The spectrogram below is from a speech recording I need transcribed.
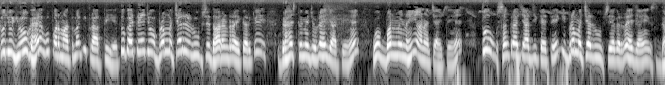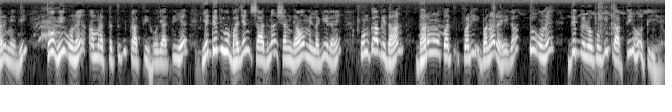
तो जो योग है, वो परमात्मा की प्राप्ति है। तो कहते हैं, जो ब्रह्मचर्य रूप से धारण रह करके गृहस्थ में जो रह जाते हैं, वो वन में नहीं आना चाहते हैं। तो शंकराचार्य जी कहते हैं कि ब्रह्मचर्य रूप से अगर रह जाएँ इस घर में भी तो भी उन्हें अमृत तत्व की प्राप्ति हो जाती है। यद्यपि वो भजन, साधना, संध्याओं में लगे रहें, उनका विधान धर्मों पर बना रहेगा तो उन्हें दिव्य लोगों की प्राप्ति होती है।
